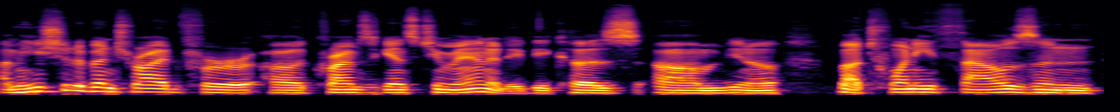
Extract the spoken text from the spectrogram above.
I mean, he should have been tried for uh, crimes against humanity because, um, you know, about 20,000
